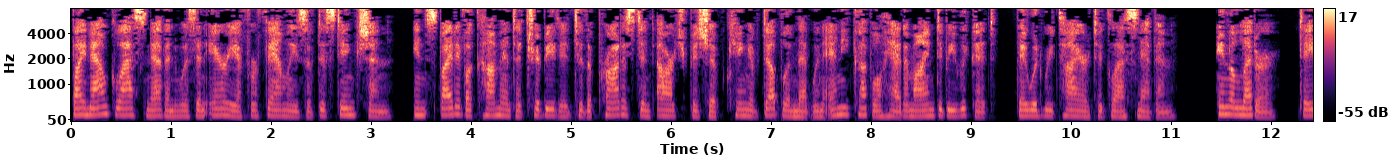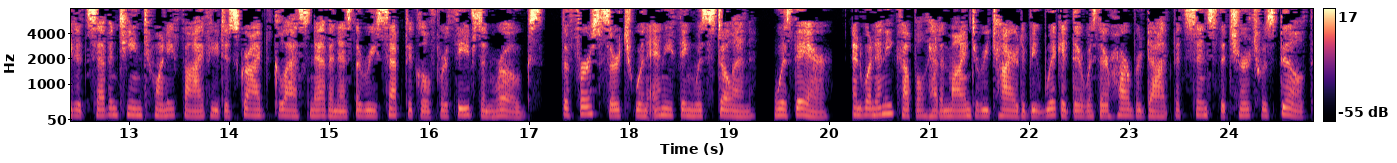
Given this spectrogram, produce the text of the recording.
By now Glasnevin was an area for families of distinction, in spite of a comment attributed to the Protestant Archbishop King of Dublin that when any couple had a mind to be wicked, they would retire to Glasnevin. In a letter, Dated 1725 he described Glasnevin as the receptacle for thieves and rogues, the first search when anything was stolen, was there, and when any couple had a mind to retire to be wicked there was their harbor. Dot. But since the church was built,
